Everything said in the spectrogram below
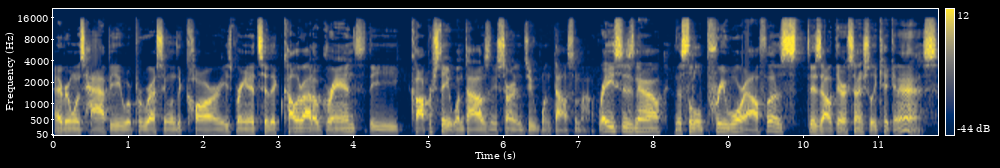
Everyone's happy. We're progressing with the car. He's bringing it to the Colorado Grand, the Copper State 1000. He's starting to do 1,000 mile races now. And this little pre-war Alfa is, is out there essentially kicking ass.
